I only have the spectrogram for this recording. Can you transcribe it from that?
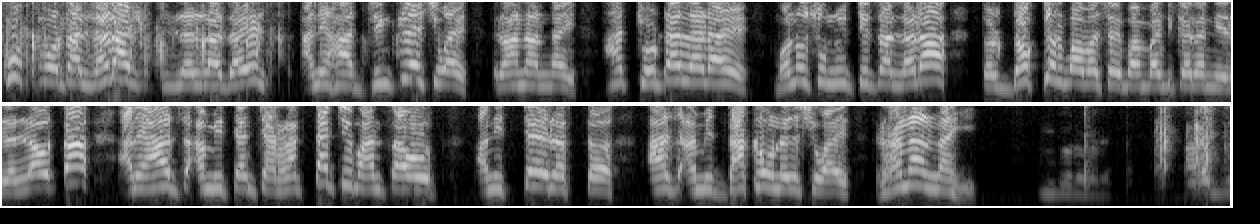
खूप मोठा लढा लढला जाईल आणि हा जिंकल्याशिवाय राहणार नाही. हा छोटा लढा आहे. मनुस्मृतीचा लढा. तर डॉक्टर बाबासाहेब आंबेडकरांनी लढला होता आणि आज आम्ही त्यांच्या रक्ताची माणसं आहोत आणि ते रक्त आज आम्ही दाखवण्याशिवाय राहणार नाही. बरोबर आज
